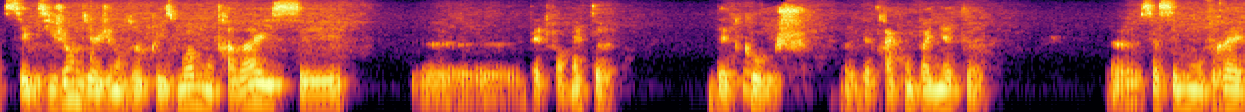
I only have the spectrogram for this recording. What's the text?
C'est exigeant de diriger une entreprise. Moi, mon travail, c'est d'être formateur, d'être coach, d'être accompagnateur. ça, c'est mon vrai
